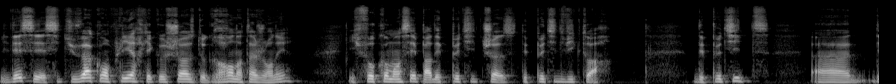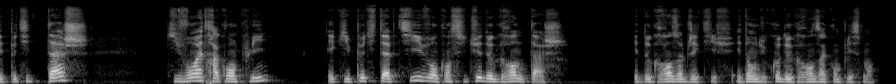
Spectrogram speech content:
L'idée, c'est si tu veux accomplir quelque chose de grand dans ta journée, il faut commencer par des petites choses, des petites victoires, des petites, euh, des petites tâches qui vont être accomplies et qui petit à petit vont constituer de grandes tâches et de grands objectifs, et donc du coup de grands accomplissements.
